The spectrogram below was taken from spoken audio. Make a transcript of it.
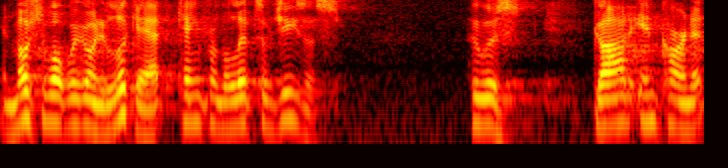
And most of what we're going to look at came from the lips of Jesus, who was God incarnate,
